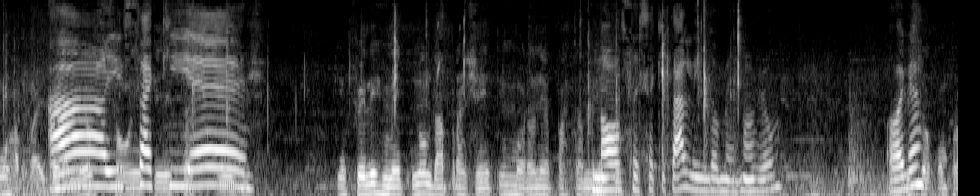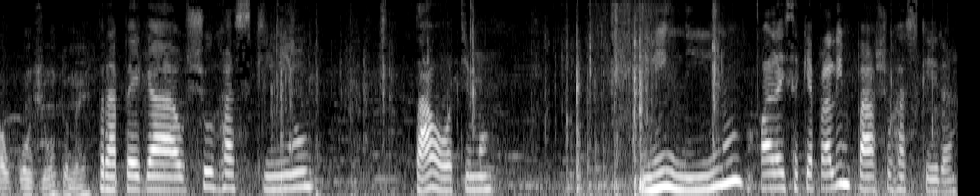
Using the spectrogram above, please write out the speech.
Oh, rapaz, ah, isso aqui é... Coisas. Infelizmente não dá pra gente morando em apartamento. Nossa, isso aqui tá lindo mesmo, viu? Olha. Só comprar o conjunto, né? Pra pegar o churrasquinho. Tá ótimo. Menino. Olha, isso aqui é pra limpar a churrasqueira.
